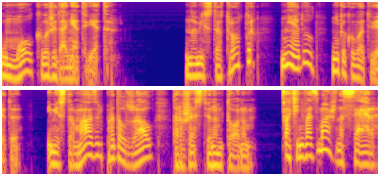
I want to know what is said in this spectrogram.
умолк в ожидании ответа. Но мистер Троттер не дал никакого ответа. И мистер Мазель продолжал торжественным тоном. «Очень возможно, сэр,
